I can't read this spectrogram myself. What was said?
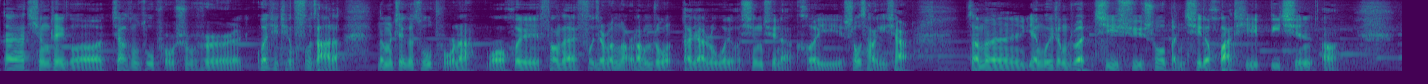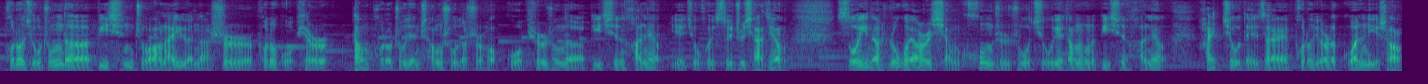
大家听这个家族族谱是不是关系挺复杂的？那么这个族谱呢，我会放在附件文稿当中，大家如果有兴趣呢，可以收藏一下。咱们言归正传，继续说本期的话题——碧嗪啊。葡萄酒中的碧嗪主要来源呢是葡萄果皮儿。当葡萄逐渐成熟的时候，果皮中的碧嗪含量也就会随之下降。所以呢，如果要是想控制住酒液当中的碧嗪含量，还就得在葡萄园的管理上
